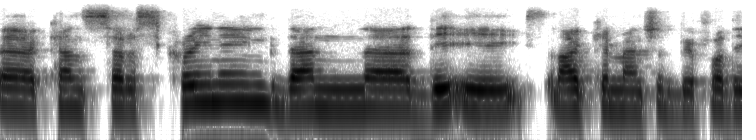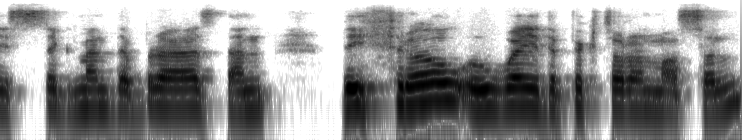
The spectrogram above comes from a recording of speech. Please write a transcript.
uh, cancer screening then uh, the like i mentioned before they segment the breast and they throw away the pectoral muscle.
